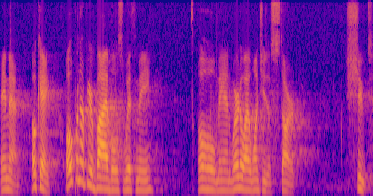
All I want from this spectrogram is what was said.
Amen. Okay, open up your Bibles with me. Oh, man, where do I want you to start? Shoot.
